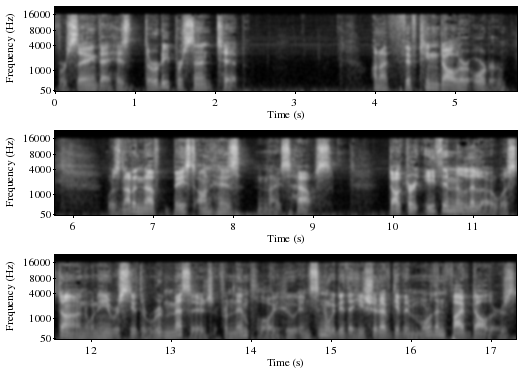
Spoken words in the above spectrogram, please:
for saying that his 30% tip on a $15 order was not enough based on his nice house. Dr. Ethan Melillo was stunned when he received a rude message from the employee who insinuated that he should have given more than $5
